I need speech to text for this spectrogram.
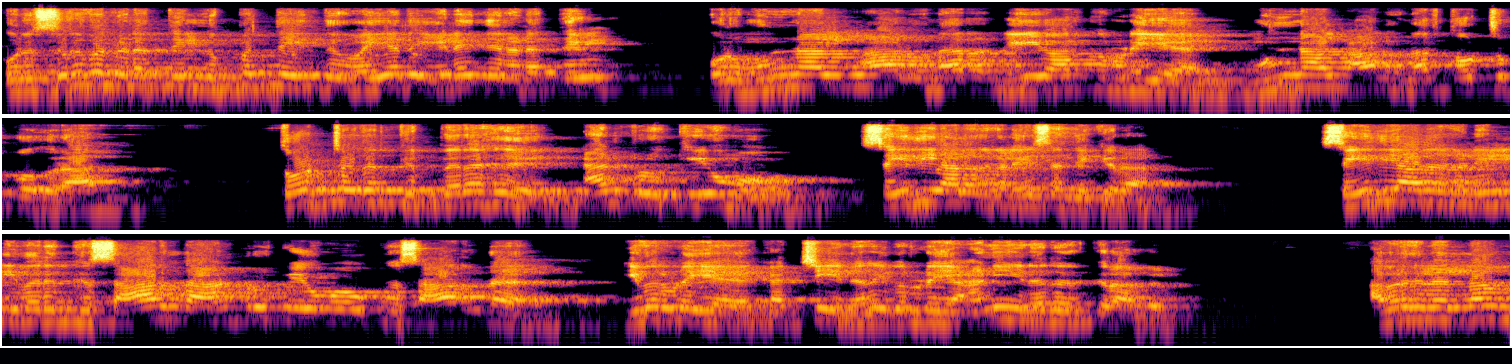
ஒரு சிறுவனிடத்தில் முப்பத்தைந்து வயது இளைஞனிடத்தில் ஒரு முன்னாள் ஆளுநர் நியூயார்க்கினுடைய முன்னாள் ஆளுநர் தோற்று போகிறார். தோற்றதற்கு பிறகு ஆண்ட்ரூ கியூமோ செய்தியாளர்களை சந்திக்கிறார். செய்தியாளர்களில் இவருக்கு சார்ந்த ஆண்ட்ரூபியோமோவுக்கு சார்ந்த இவருடைய கட்சியினர் இவருடைய அணியினர் இருக்கிறார்கள். அவர்களெல்லாம்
